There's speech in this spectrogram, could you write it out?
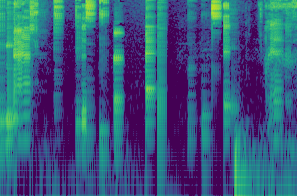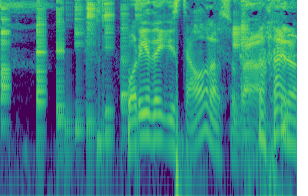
Mashed What do you think he's telling us about? I know.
